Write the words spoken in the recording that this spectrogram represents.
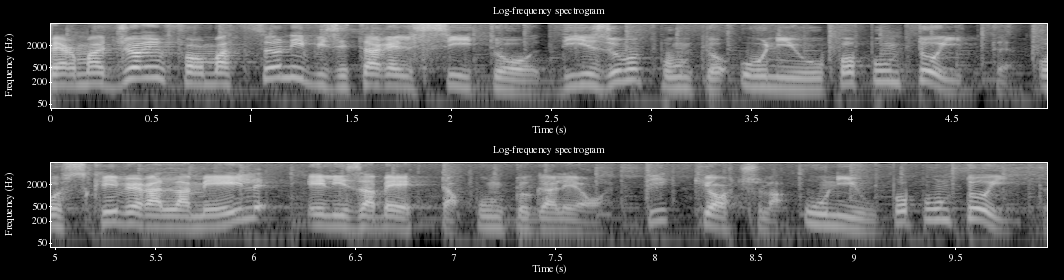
Per maggiori informazioni visitare il sito disum.uniupo.it o scrivere alla mail elisabetta.galeotti-uniupo.it.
